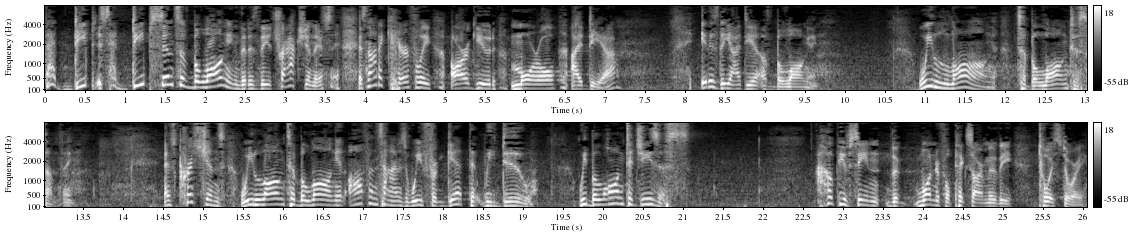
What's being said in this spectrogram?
That deep, it's that deep sense of belonging that is the attraction. It's not a carefully argued moral idea. It is the idea of belonging. We long to belong to something. As Christians, we long to belong and oftentimes we forget that we do. We belong to Jesus. I hope you've seen the wonderful Pixar movie Toy Story.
